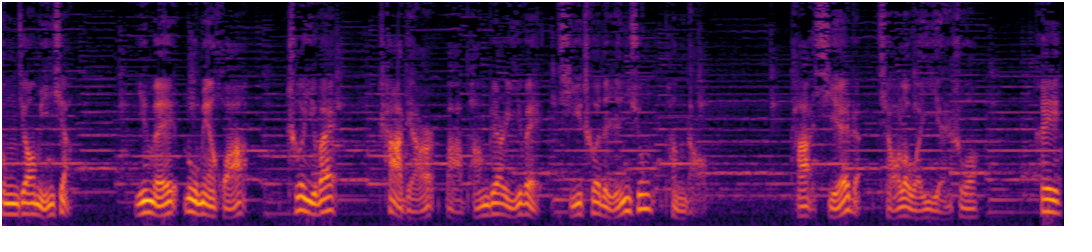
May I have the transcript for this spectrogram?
东郊民巷，因为路面滑，车一歪，差点把旁边一位骑车的仁兄碰倒。他斜着瞧了我一眼，说：“嘿，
